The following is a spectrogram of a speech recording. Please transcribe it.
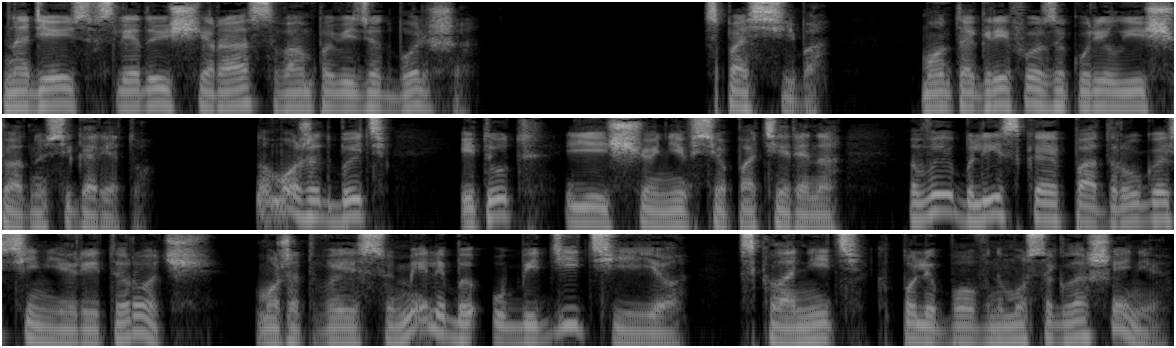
Надеюсь, в следующий раз вам повезет больше. Спасибо. Монтегрифо закурил еще одну сигарету. Но, может быть, и тут еще не все потеряно. Вы близкая подруга сеньориты Роч. Может, вы сумели бы убедить ее, склонить к полюбовному соглашению?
